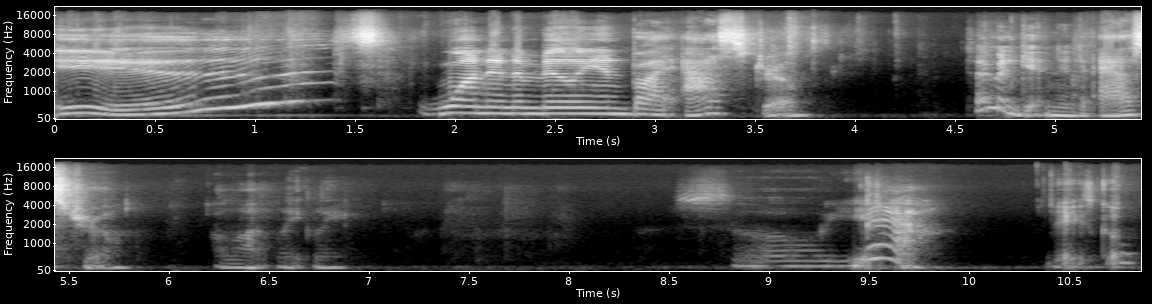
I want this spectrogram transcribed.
is One in a Million by Astro. So I've been getting into Astro a lot lately. So yeah. Days go.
